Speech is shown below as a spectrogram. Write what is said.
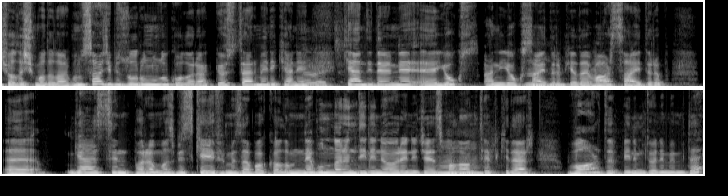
Çalışmadılar. Bunu sadece bir zorunluluk olarak göstermelik hani Evet. kendilerini e, yok hani yok saydırıp ya da var saydırıp e, gelsin paramız biz keyfimize bakalım. Ne bunların dilini öğreneceğiz falan tepkiler vardı benim dönemimde.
